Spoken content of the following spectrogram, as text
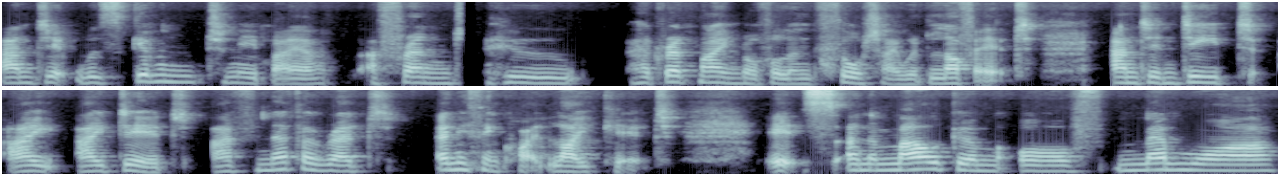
and it was given to me by a, a, friend who had read my novel and thought I would love it. And indeed, I, I did. I've never read anything quite like it. It's an amalgam of memoir,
